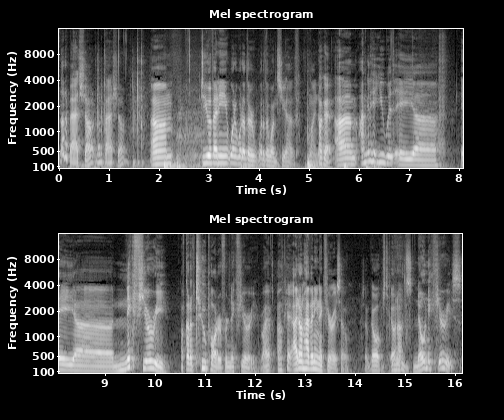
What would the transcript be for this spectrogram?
Not a bad shout. Not a bad shout. Um, do you have any what what other what other ones do you have lined up? Okay, um, I'm gonna hit you with a uh, a uh, Nick Fury. I've got a two-parter for Nick Fury, right? Okay, I don't have any Nick Fury, so so go go nuts. No Nick Furies,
